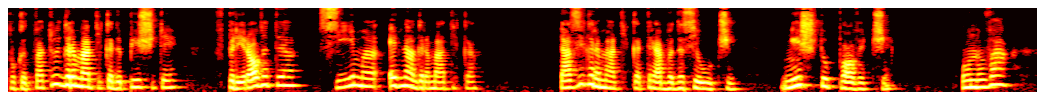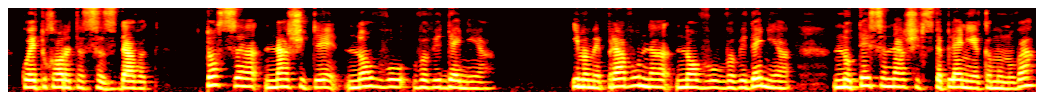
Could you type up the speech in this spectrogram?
По каквато и граматика да пишете, в природата си има една граматика. Тази граматика трябва да се учи, нищо повече. Онова, което хората създават, то са нашите ново въведения. Имаме право на ново въведения, но те са наши встъпления към онова,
